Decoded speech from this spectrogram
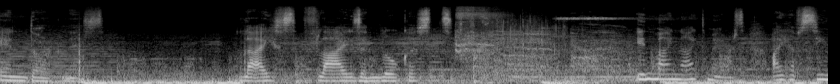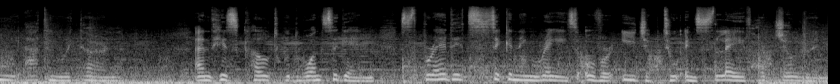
and darkness, lice, flies, and locusts. In my nightmares, I have seen the Aten return, and his cult would once again spread its sickening rays over Egypt to enslave her children.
